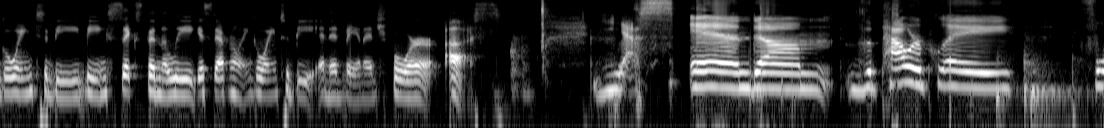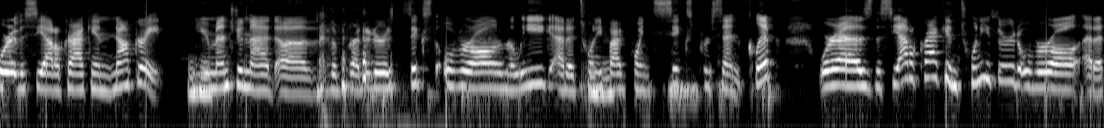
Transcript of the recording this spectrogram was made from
going to be being sixth in the league is definitely going to be an advantage for us. Yes. And um, the power play for the Seattle Kraken, not great. Mm-hmm. You mentioned that uh, the Predators sixth overall in the league at a 25.6% mm-hmm. clip, whereas the Seattle Kraken 23rd overall at a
